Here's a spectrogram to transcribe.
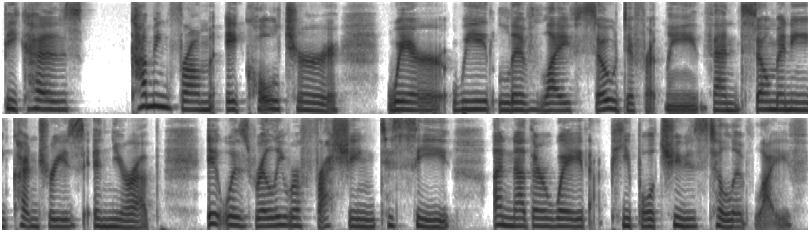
because coming from a culture where we live life so differently than so many countries in Europe, it was really refreshing to see another way that people choose to live life.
